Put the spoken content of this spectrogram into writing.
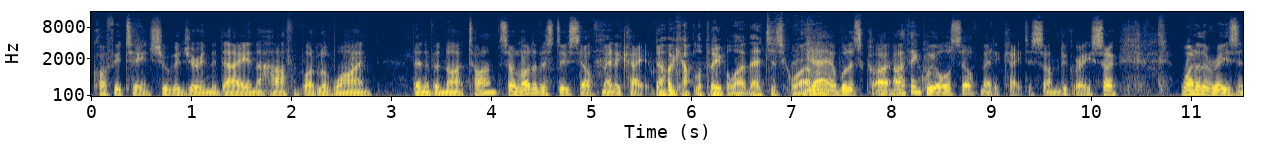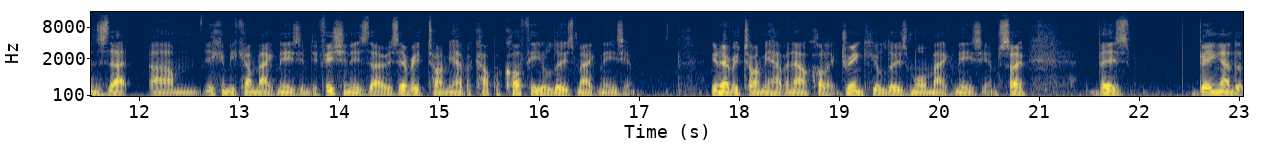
coffee tea and sugar during the day and the half a bottle of wine then of a night time so a lot of us do self-medicate Know a couple of people like that just quietly. yeah, well, it's. I, I think we all self-medicate to some degree. So, one of the reasons that um, you can become magnesium deficient is though is every time you have a cup of coffee, you'll lose magnesium. You know, every time you have an alcoholic drink, you'll lose more magnesium. So, there's being under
